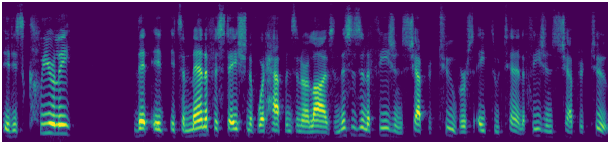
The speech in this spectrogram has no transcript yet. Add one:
it is clearly that it, it's a manifestation of what happens in our lives. And this is in Ephesians chapter 2, verse 8 through 10. Ephesians chapter 2,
